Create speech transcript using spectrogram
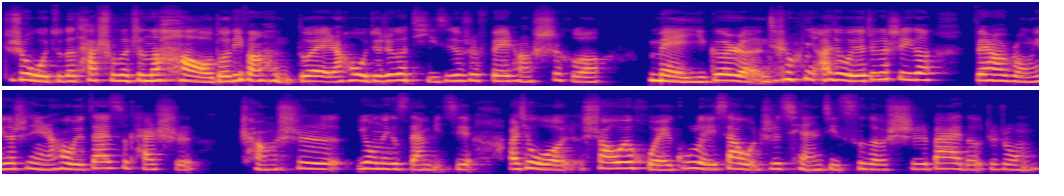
就是我觉得他说的真的好多地方很对。然后我觉得这个体系就是非常适合每一个人，就是而且我觉得这个是一个非常容易的事情。然后我就再次开始尝试用那个子弹笔记，而且我稍微回顾了一下我之前几次的失败的这种。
